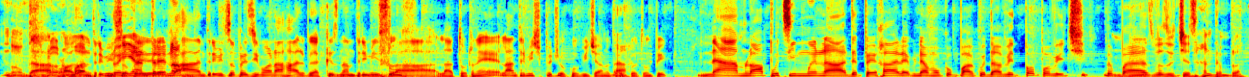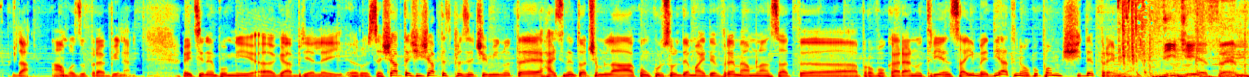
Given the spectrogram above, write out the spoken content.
Nu, da, normal. am trimis-o Noi îi pe, antrenam. Am trimis-o pe Simona Halep, dar câți n-am trimis la, la turnee? L-am trimis și pe Djokovic anul Da. trecut un pic. Ne-am luat puțin mâna de pe Halep, ne-am ocupat cu David Popovici, după aia ați văzut ce s-a întâmplat. Da, am văzut prea bine. Îi ținem pumnii uh, Gabrielei Ruse. 7 și 17 minute, hai să ne întoarcem la concursul de mai devreme. Am lansat uh, provocarea Nutriensa. Imediat ne ocupăm și de premii. DGFM.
